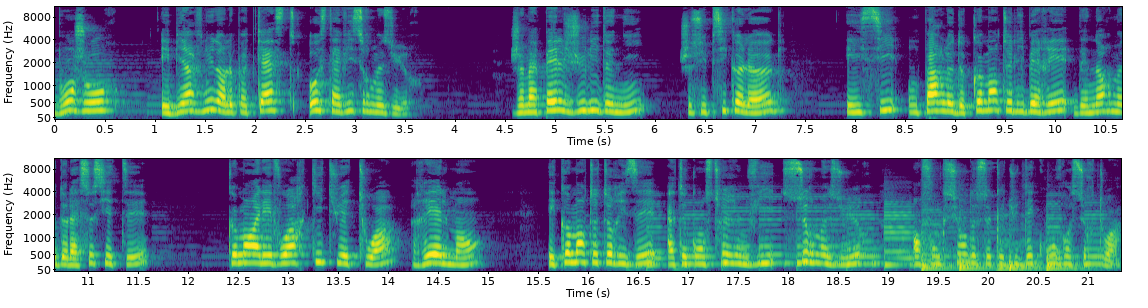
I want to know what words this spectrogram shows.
Bonjour et bienvenue dans le podcast Ose ta vie sur mesure. Je m'appelle Julie Denis, je suis psychologue et ici on parle de comment te libérer des normes de la société, comment aller voir qui tu es toi réellement et comment t'autoriser à te construire une vie sur mesure en fonction de ce que tu découvres sur toi.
